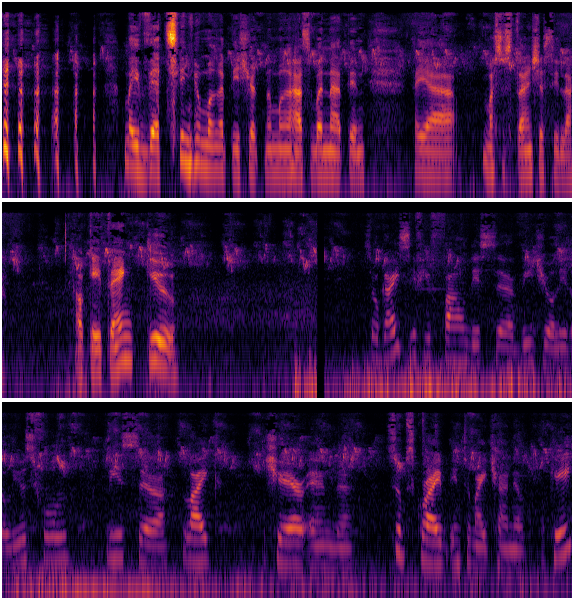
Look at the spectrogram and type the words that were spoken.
May vetsin yung mga t-shirt ng mga husband natin. Kaya masustansya sila. Okay thank you so guys if you found this uh, video a little useful please uh, like share and uh, subscribe into my channel okay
